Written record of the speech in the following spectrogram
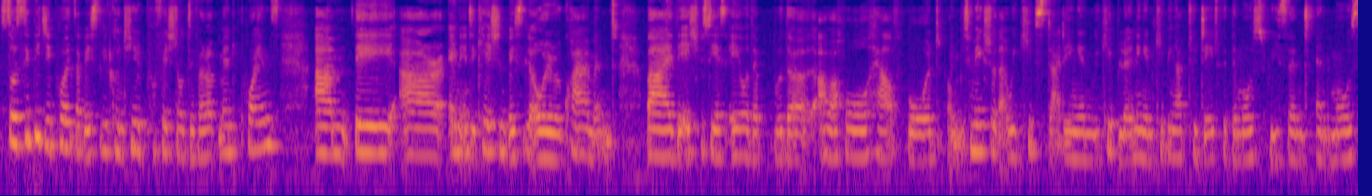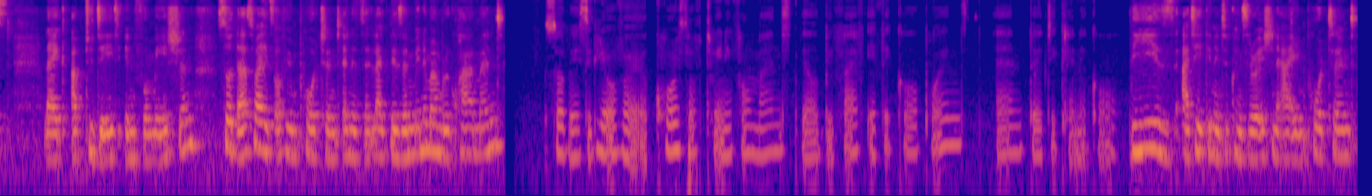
So, CPD points are basically continued professional development points. Um, they are an indication, basically, or a requirement by the HPCSA or the, the our whole health board to make sure that we keep studying and we keep learning and keeping up to date with the most recent and most like up to date information. So that's why it's of important and it's like there's a minimum requirement so basically, over a course of 24 months, there'll be five ethical points and 30 clinical. These are taken into consideration are important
